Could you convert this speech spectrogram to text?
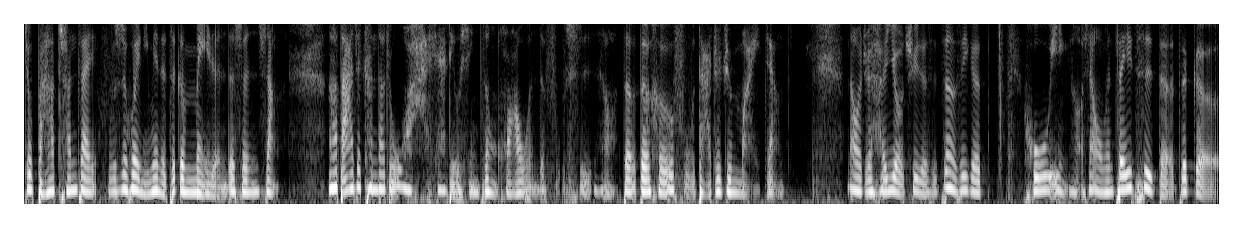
就把它穿在浮世绘里面的这个美人的身上，然后大家就看到就哇，现在流行这种花纹的服饰啊的的和服，大家就去买这样子。那我觉得很有趣的是，真的是一个呼应，好像我们这一次的这个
